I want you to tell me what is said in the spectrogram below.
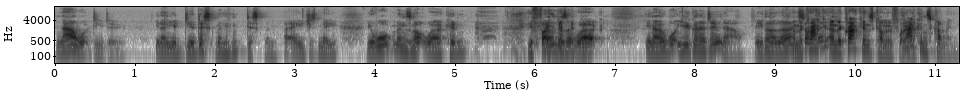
Now, what do you do? You know, your, your Discman, Discman, that ages me. Your Walkman's not working. your phone doesn't work. You know, what are you going to do now? Are you going to learn And the something? crack and the Kraken's coming for you. Kraken's coming.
